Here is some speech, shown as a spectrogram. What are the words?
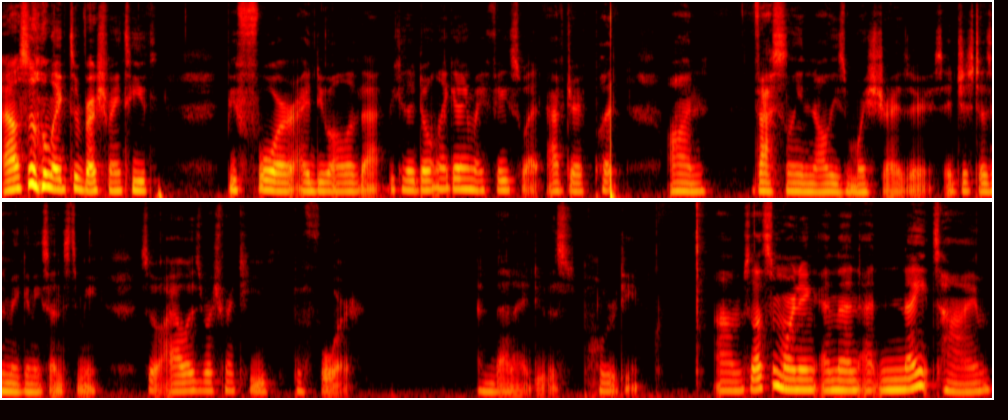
I also like to brush my teeth before I do all of that because I don't like getting my face wet after I've put on Vaseline and all these moisturizers. It just doesn't make any sense to me. So I always brush my teeth before and then I do this whole routine. Um, so that's the morning, and then at nighttime,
